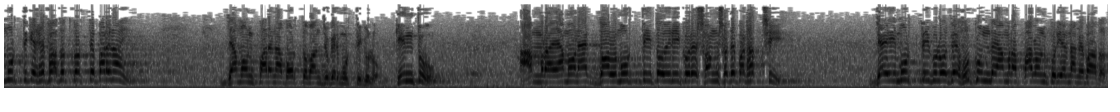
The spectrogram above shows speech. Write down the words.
মূর্তিকে হেফাজত করতে পারে নাই। যেমন পারে না বর্তমান যুগের মূর্তিগুলো। কিন্তু আমরা এমন একদল মূর্তি তৈরি করে সংসদে পাঠাচ্ছি, যেই মূর্তিগুলো যে হুকুম দেয় আমরা পালন করি এর নাম এবাদত।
